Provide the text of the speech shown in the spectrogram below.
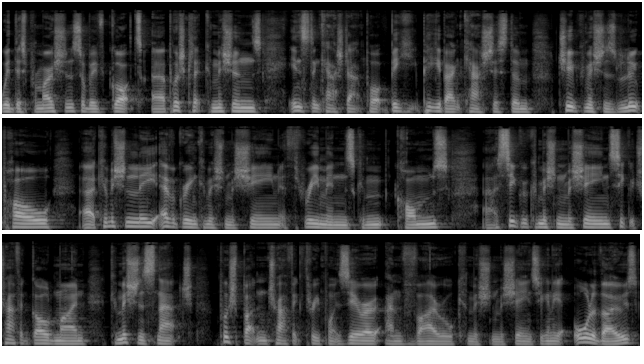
with this promotion? So we've got uh, push click commissions, instant cash jackpot, big, piggy bank cash system, tube commissions loophole, uh, commissionly, evergreen commission machine, three mins com- comms, uh, secret commission machine, secret traffic gold mine, commission snatch, push button traffic 3.0, and viral commission machine. So you're going to get all of those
